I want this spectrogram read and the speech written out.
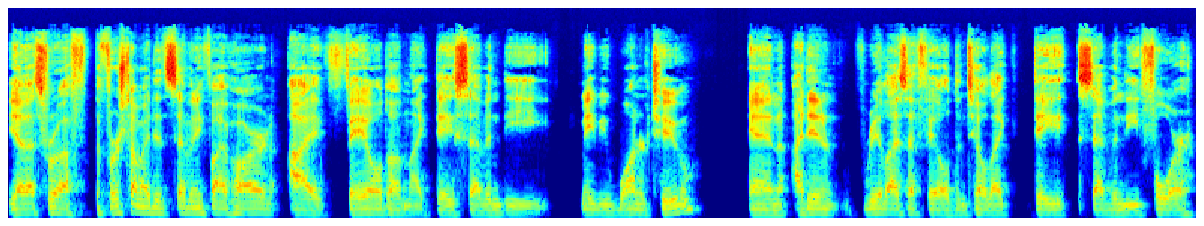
Yeah, that's rough. The first time I did 75 hard, I failed on like day 70, maybe one or two. And I didn't realize I failed until like day 74.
